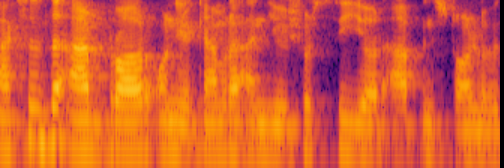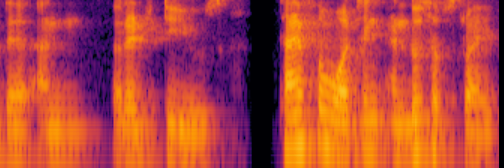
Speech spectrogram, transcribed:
Access the app drawer on your camera and you should see your app installed over there and ready to use. Thanks for watching and do subscribe.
